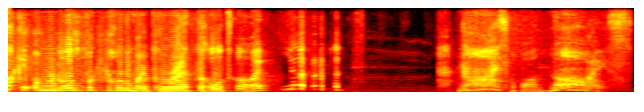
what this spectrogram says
fuck it! Oh my god, I was fucking holding my breath the whole time. Yes! Nice one, nice!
